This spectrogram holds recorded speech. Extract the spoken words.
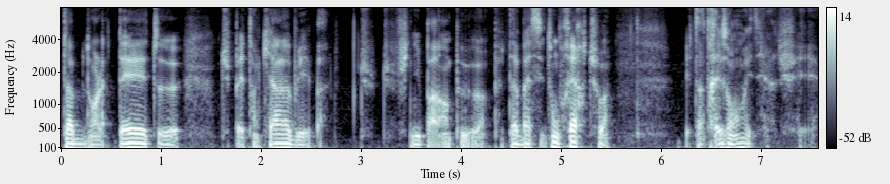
table dans la tête, euh, tu pètes un câble et bah tu, finis par un peu, un peu tabasser ton frère, tu vois. Et t'as 13 ans et là, tu fais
